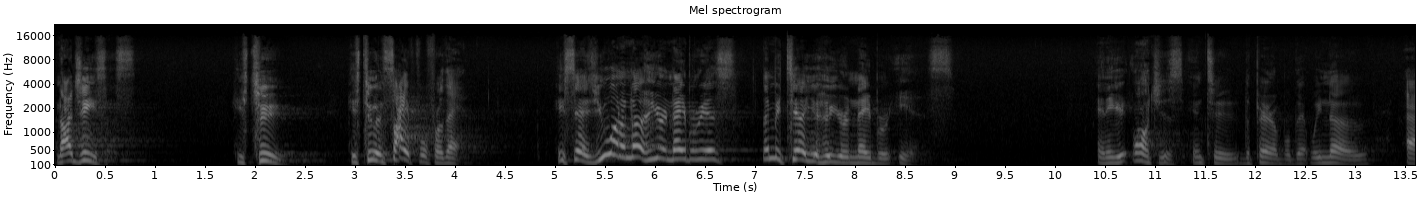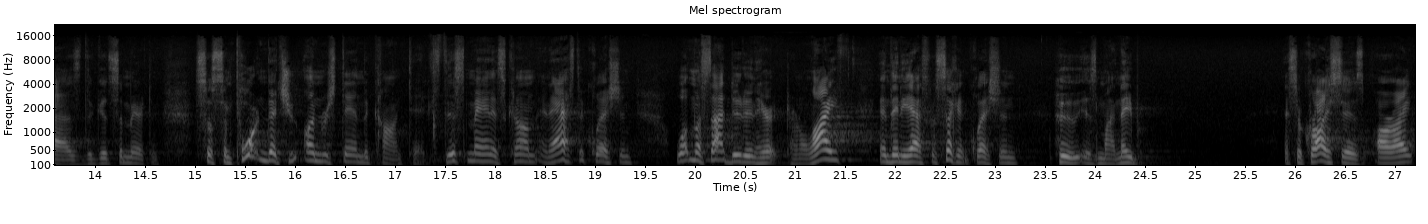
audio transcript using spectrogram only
not Jesus. He's too, he's too insightful for that. He says, You want to know who your neighbor is? Let me tell you who your neighbor is. And he launches into the parable that we know as the Good Samaritan. So it's important that you understand the context. This man has come and asked the question, What must I do to inherit eternal life? And then he asks the second question, Who is my neighbor? And so Christ says, All right,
